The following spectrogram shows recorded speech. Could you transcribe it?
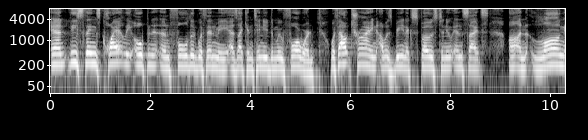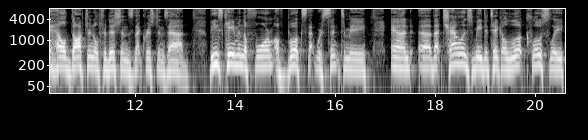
And these things quietly opened and unfolded within me as I continued to move forward. Without trying, I was being exposed to new insights on long held doctrinal traditions that Christians had. These came in the form of books that were sent to me and uh, that challenged me to take a look closely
